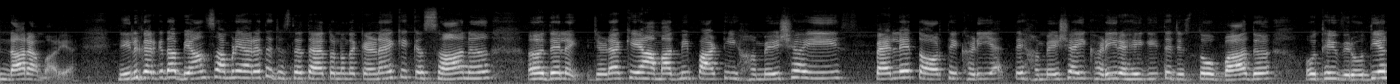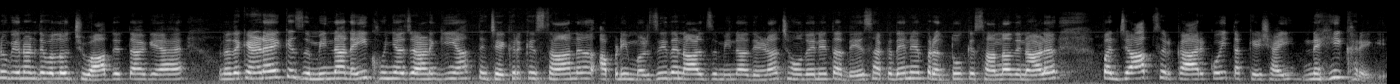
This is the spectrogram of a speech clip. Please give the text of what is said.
ਨਾਰਾ ਮਾਰਿਆ ਨੀਲ ਗਰਗ ਦਾ ਬਿਆਨ ਸਾਹਮਣੇ ਆ ਰਿਹਾ ਤੇ ਜਿਸ ਦੇ ਤਹਿਤ ਉਹਨਾਂ ਦਾ ਕਹਿਣਾ ਹੈ ਕਿ ਕਿਸਾਨ ਦੇ ਲਈ ਜਿਹੜਾ ਕਿ ਆਮ ਆਦਮੀ ਪਾਰਟੀ ਹਮੇਸ਼ਾ ਹੀ ਪਹਿਲੇ ਤੌਰ ਤੇ ਖੜੀ ਹੈ ਤੇ ਹਮੇਸ਼ਾ ਹੀ ਖੜੀ ਰਹੇਗੀ ਤੇ ਜਿਸ ਤੋਂ ਬਾਅਦ ਉਥੇ ਵਿਰੋਧੀਆਂ ਨੂੰ ਵੀ ਉਹਨਾਂ ਦੇ ਵੱਲੋਂ ਜਵਾਬ ਦਿੱਤਾ ਗਿਆ ਹੈ। ਉਹਨਾਂ ਦਾ ਕਹਿਣਾ ਹੈ ਕਿ ਜ਼ਮੀਨਾਂ ਨਹੀਂ ਖੋਈਆਂ ਜਾਣਗੀਆਂ ਤੇ ਜੇਕਰ ਕਿਸਾਨ ਆਪਣੀ ਮਰਜ਼ੀ ਦੇ ਨਾਲ ਜ਼ਮੀਨਾਂ ਦੇਣਾ ਚਾਹੁੰਦੇ ਨੇ ਤਾਂ ਦੇ ਸਕਦੇ ਨੇ, ਪਰੰਤੂ ਕਿਸਾਨਾਂ ਦੇ ਨਾਲ ਪੰਜਾਬ ਸਰਕਾਰ ਕੋਈ ਧੱਕੇਸ਼ਾਹੀ ਨਹੀਂ ਕਰੇਗੀ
